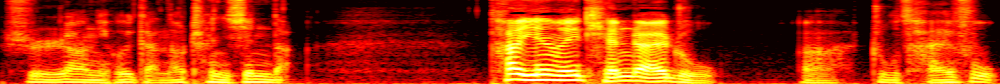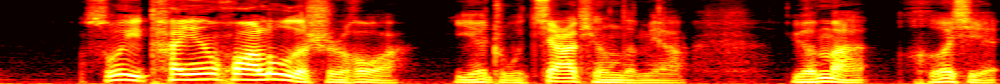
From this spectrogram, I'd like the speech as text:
是让你会感到称心的。太阴为田宅主啊，主财富。所以太阴化禄的时候啊，也主家庭怎么样圆满和谐，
